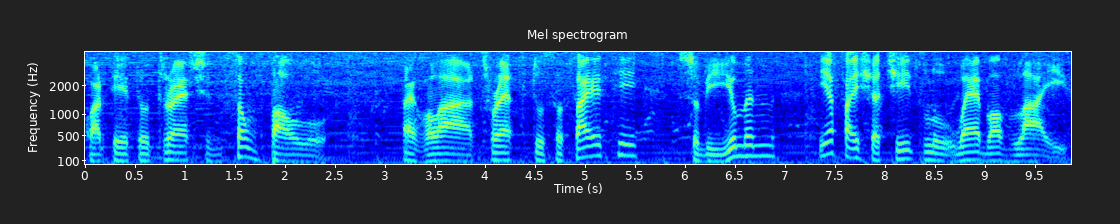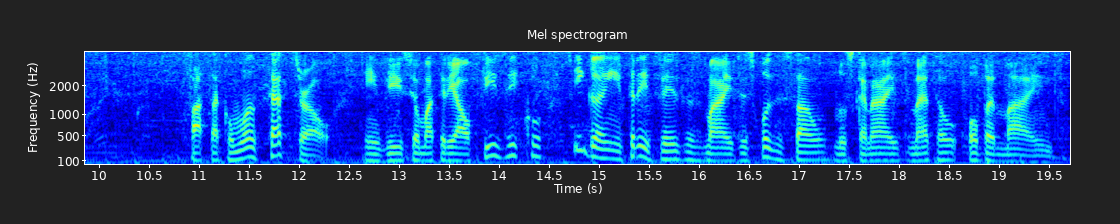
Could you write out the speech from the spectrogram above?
quarteto trash de São Paulo. Vai rolar Threat to Society, Subhuman e a faixa título Web of Lies. Faça como Ancestral, envie seu material físico e ganhe três vezes mais exposição nos canais Metal Open Mind.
